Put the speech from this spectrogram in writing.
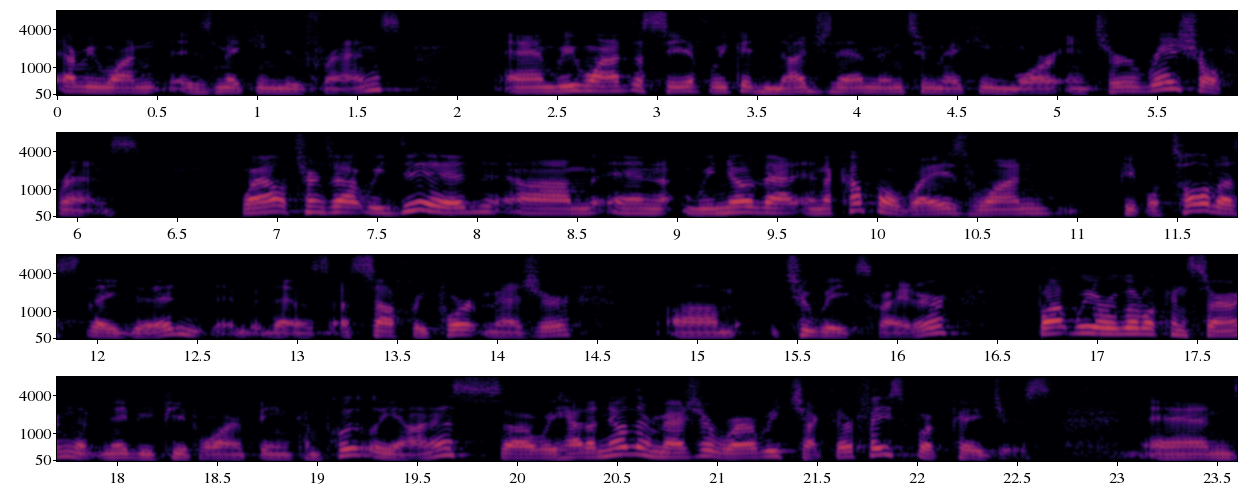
everyone is making new friends. And we wanted to see if we could nudge them into making more interracial friends. Well, it turns out we did, um, and we know that in a couple of ways. One, people told us they did. That was a self-report measure um, two weeks later. But we were a little concerned that maybe people aren't being completely honest, so we had another measure where we checked their Facebook pages. And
